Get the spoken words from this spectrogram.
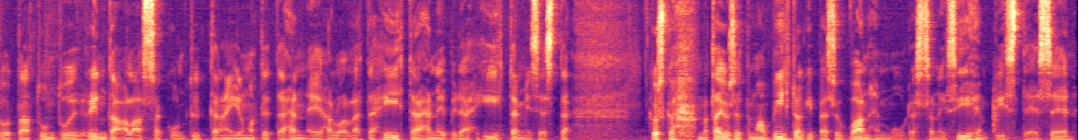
tuota, tuntui rinta-alassa, kun tyttäreni ilmoitti, että hän ei halua lähteä hiihtämään, hän ei pidä hiihtämisestä, koska mä tajusin, että mä oon vihdoinkin päässyt vanhemmuudessani siihen pisteeseen,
